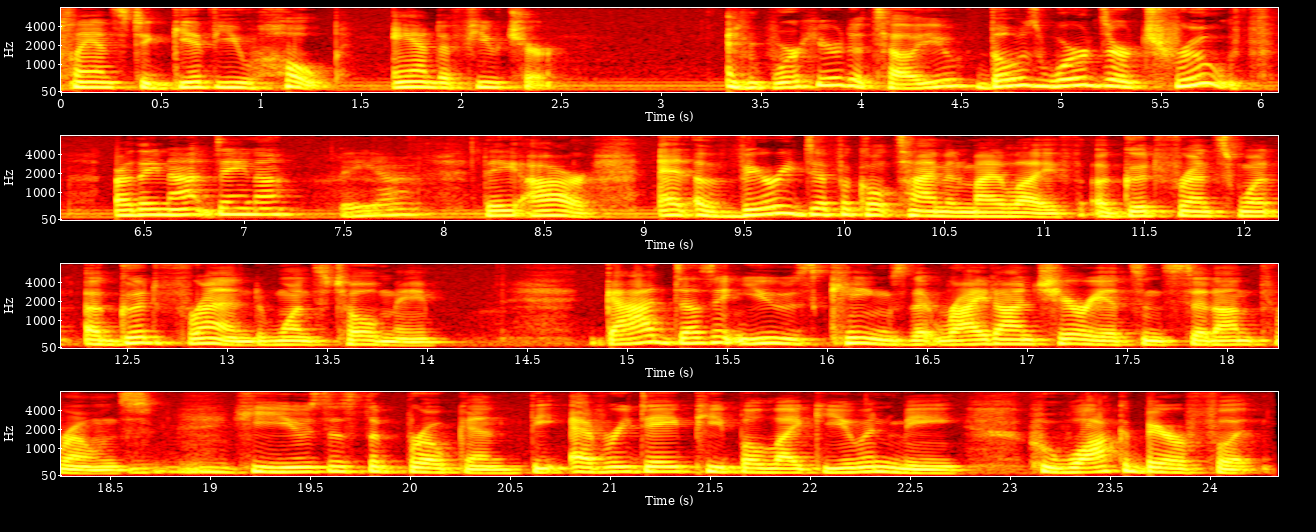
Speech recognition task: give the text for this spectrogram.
plans to give you hope and a future. And we're here to tell you those words are truth. Are they not, Dana? They are. They are. At a very difficult time in my life, a good friend's a good friend once told me, God doesn't use kings that ride on chariots and sit on thrones. Mm-hmm. He uses the broken, the everyday people like you and me who walk barefoot,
